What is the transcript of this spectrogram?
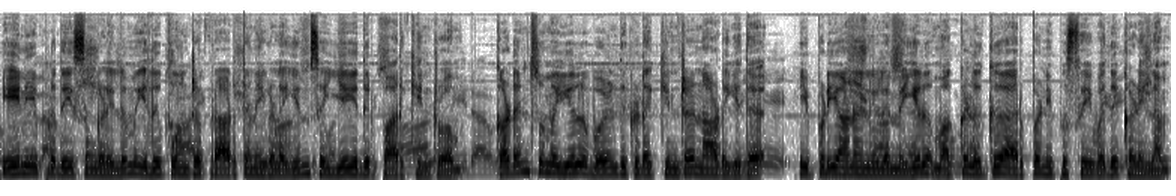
ஏனைய பிரதேசங்களிலும் இது போன்ற பிரார்த்தனைகளையும் செய்ய எதிர்பார்க்கின்றோம். கடன் சுமையில் வீழ்ந்து கிடக்கின்ற நாடு இது. இப்படியான நிலைமையில் மக்களுக்கு அர்ப்பணிப்பு செய்வது கடினம்.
